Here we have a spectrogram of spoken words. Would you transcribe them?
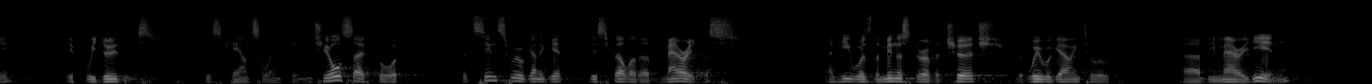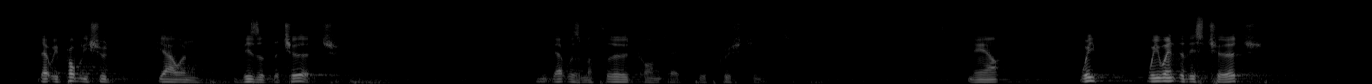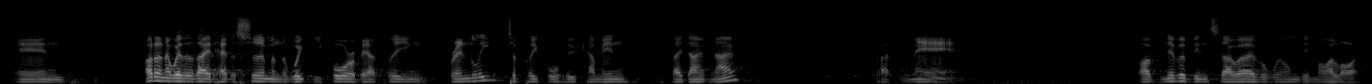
if we do this, this counselling thing. And she also thought that since we were going to get this fella to marry us, and he was the minister of a church that we were going to uh, be married in, that we probably should go and visit the church. I think that was my third contact with Christians. Now, we, we went to this church, and I don't know whether they'd had a sermon the week before about being friendly to people who come in that they don't know, but man, I've never been so overwhelmed in my life.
